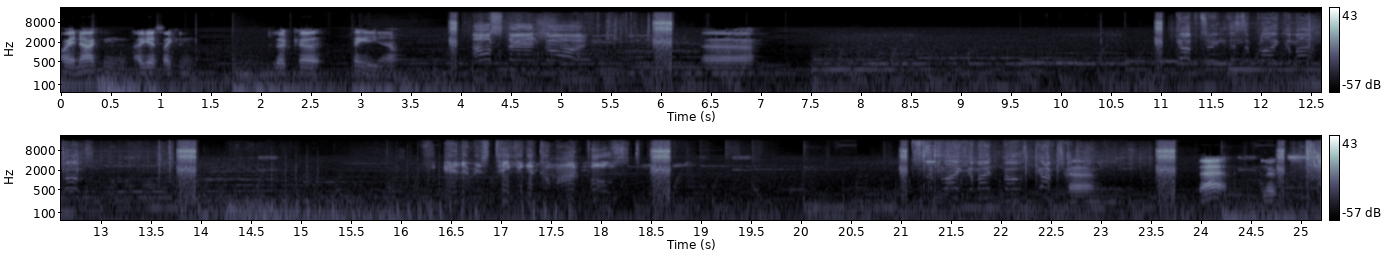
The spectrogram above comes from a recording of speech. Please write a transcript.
Oh wait, now I can, I guess I can look at thingy now. I'll stand guard. Uh, Capturing the supply command post. That looks,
